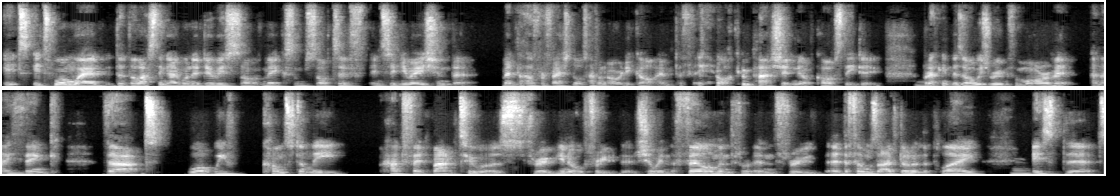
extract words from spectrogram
it's it's one where the, the last thing I want to do is sort of make some sort of insinuation that mental health professionals haven't already got empathy or compassion. You know, of course they do, but I think there's always room for more of it. And I Mm. think that what we've constantly had fed back to us through, you know, through showing the film and through and through uh, the films that I've done in the play, Mm. is that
